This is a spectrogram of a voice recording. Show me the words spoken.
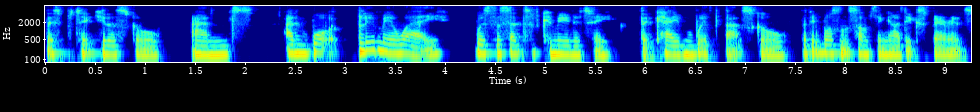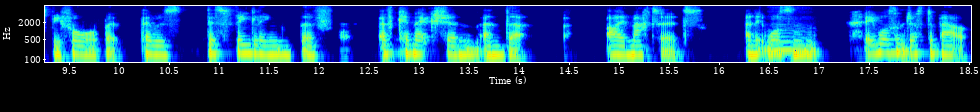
this particular school. And and what blew me away was the sense of community that came with that school. That it wasn't something I'd experienced before, but there was this feeling of of connection and that I mattered. And it wasn't it wasn't just about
